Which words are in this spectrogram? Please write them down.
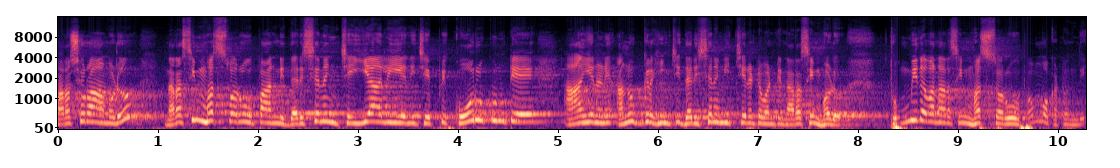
పరశురాముడు నరసింహస్వరూపాన్ని దర్శనం చెయ్యాలి అని చెప్పి కోరుకుంటే ఆయనని అనుగ్రహించి దర్శనమిచ్చినటువంటి నరసింహుడు. తొమ్మిదవ నరసింహస్వరూపం ఒకటి ఉంది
